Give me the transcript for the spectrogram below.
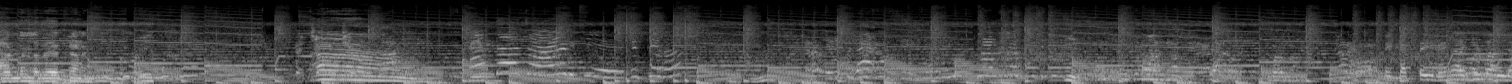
രണ്ടുള്ള ബേക്കാണ് കട്ട് ചെയ്ത് അടിപൊളിയല്ല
